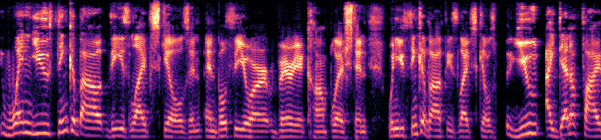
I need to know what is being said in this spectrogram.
when you think about these life skills, and, and both of you are very accomplished, and when you think about these life skills, you identify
